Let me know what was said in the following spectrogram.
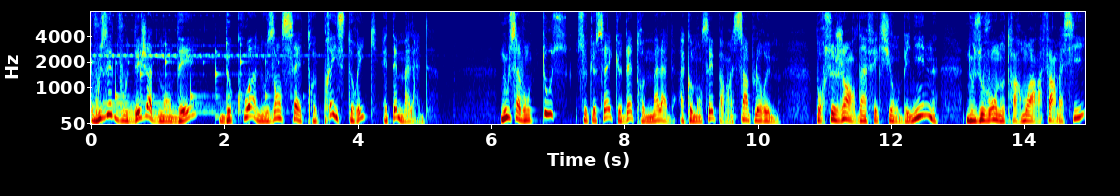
Vous êtes-vous déjà demandé de quoi nos ancêtres préhistoriques étaient malades? Nous savons tous ce que c'est que d'être malade, à commencer par un simple rhume. Pour ce genre d'infection bénigne, nous ouvrons notre armoire à pharmacie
